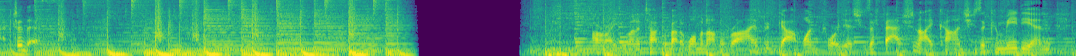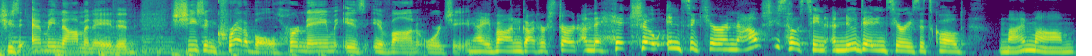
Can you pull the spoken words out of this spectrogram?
after this. All right, you want to talk about a woman on the rise? We've got one for you. She's a fashion icon. She's a comedian. She's Emmy nominated. She's incredible. Her name is Yvonne Orji. Yeah, Yvonne got her start on the hit show Insecure, and now she's hosting a new dating series. It's called My Mom,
